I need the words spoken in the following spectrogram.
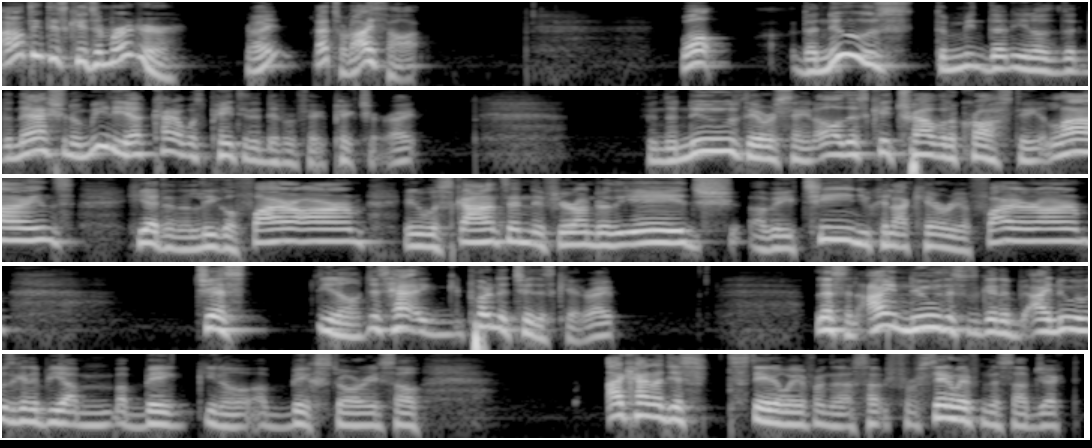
I don't think this kid's a murderer, right? That's what I thought. Well, the news, the, the you know the, the national media kind of was painting a different fi- picture, right? In the news, they were saying, "Oh, this kid traveled across state lines. He had an illegal firearm in Wisconsin. If you're under the age of 18, you cannot carry a firearm." Just you know, just ha- putting it to this kid, right? Listen, I knew this was gonna. Be, I knew it was gonna be a, a big, you know, a big story. So I kind of just stayed away from the stayed away from the subject.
